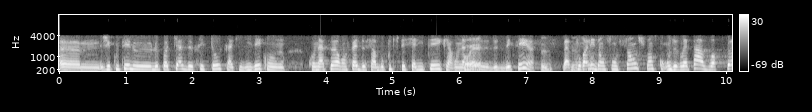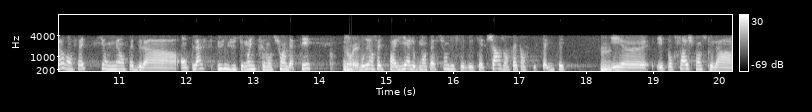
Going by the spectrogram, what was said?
Euh, J'écoutais le, le, podcast de Christos là qui disait qu'on qu'on a peur en fait de faire beaucoup de spécialités car on a peur de, se blesser. Bah, pour aller dans son sens, je pense qu'on ne devrait pas avoir peur en fait si on met en fait de la en place une justement une prévention adaptée qui pourrait en fait pallier à l'augmentation de, ce, de cette charge en fait en spécialité. Mmh. Et, euh, et pour ça, je pense que la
